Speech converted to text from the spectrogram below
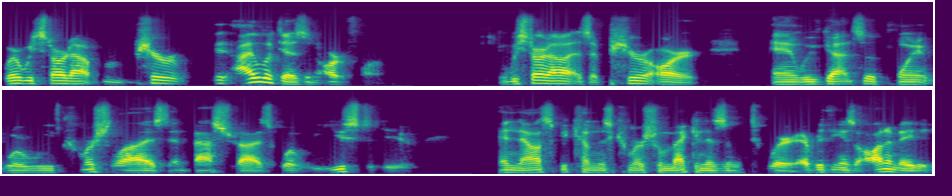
where we start out from pure, I looked at it as an art form. We start out as a pure art, and we've gotten to the point where we've commercialized and bastardized what we used to do. And now it's become this commercial mechanism to where everything is automated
